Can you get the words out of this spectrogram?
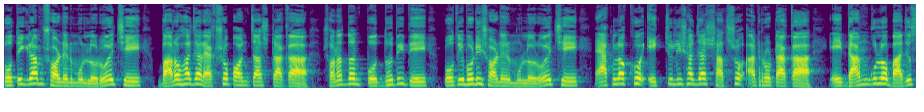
প্রতি গ্রাম স্বর্ণের মূল্য রয়েছে বারো হাজার একশো পঞ্চাশ টাকা। সনাতন পদ্ধতিতে প্রতি ভরি স্বর্ণের মূল্য রয়েছে এক লক্ষ একচল্লিশ হাজার সাতশো আঠারো টাকা। এই দামগুলো বাজস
